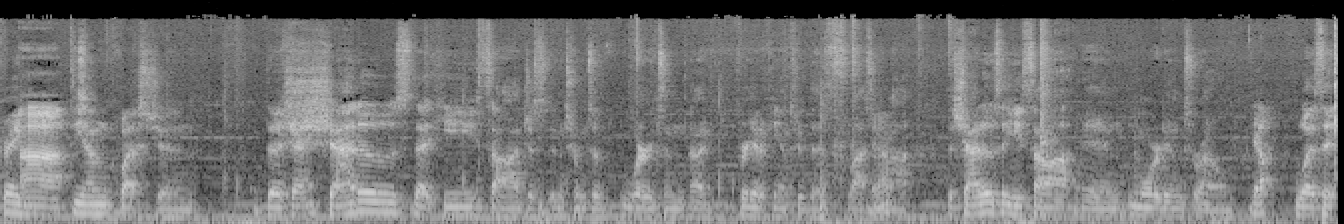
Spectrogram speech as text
Great Uh, DM question. The Okay. shadows that he saw, just in terms of words, and I forget if he answered this last time or not. The shadows that he saw in Moradin's realm, Yep. was it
